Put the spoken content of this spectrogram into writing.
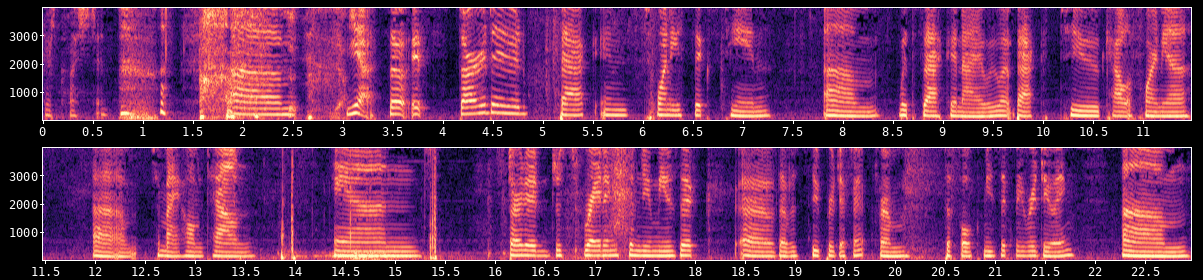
good question. um, So, yeah. yeah, so it started back in 2016 um, with Zach and I. We went back to California, um, to my hometown, and started just writing some new music uh, that was super different from the folk music we were doing. Um,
